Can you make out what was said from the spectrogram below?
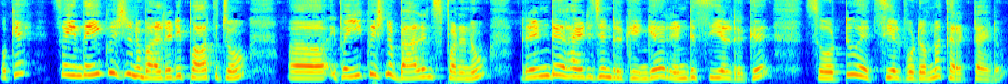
okay so இந்த ஈக்குவேஷனை நம்ம ஆல்ரெடி பார்த்துட்டோம். இப்போ ஈக்குவேஷனை பேலன்ஸ் பண்ணணும். ரெண்டு ஹைட்ரஜன் இருக்குது இங்கே ரெண்டு சிஎல் இருக்குது ஸோ டூ ஹெச்சிஎல் போட்டோம்னா கரெக்ட் ஆகிடும்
